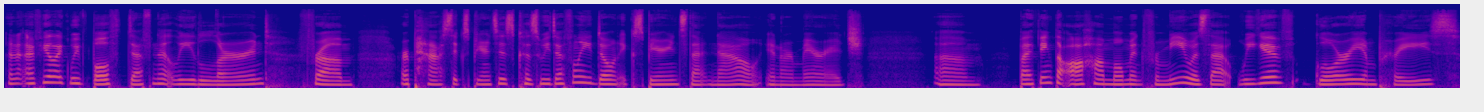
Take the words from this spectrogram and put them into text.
And I feel like we've both definitely learned from our past experiences because we definitely don't experience that now in our marriage. Um, but I think the aha moment for me was that we give glory and praise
